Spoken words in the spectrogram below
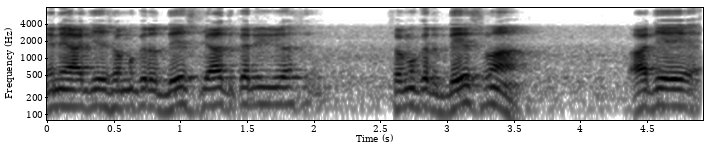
એને આજે સમગ્ર દેશ યાદ કરી રહ્યો છે. સમગ્ર દેશમાં આજે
